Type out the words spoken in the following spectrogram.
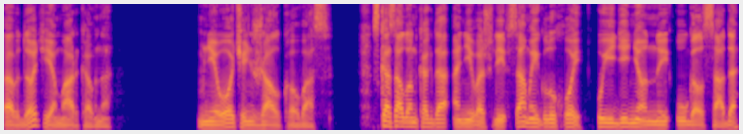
Авдотья Марковна, мне очень жалко вас. — сказал он, когда они вошли в самый глухой, уединенный угол сада.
